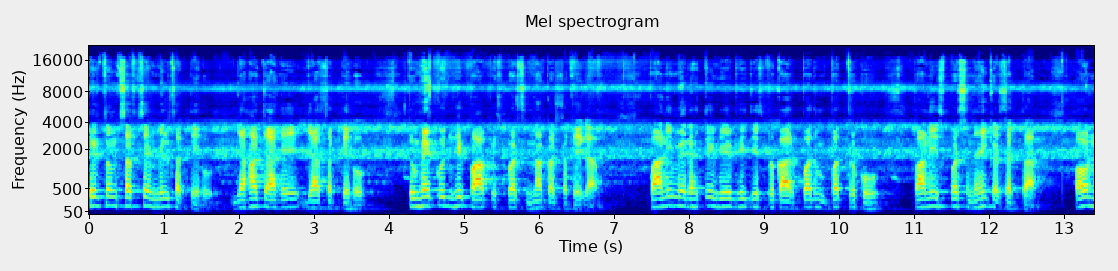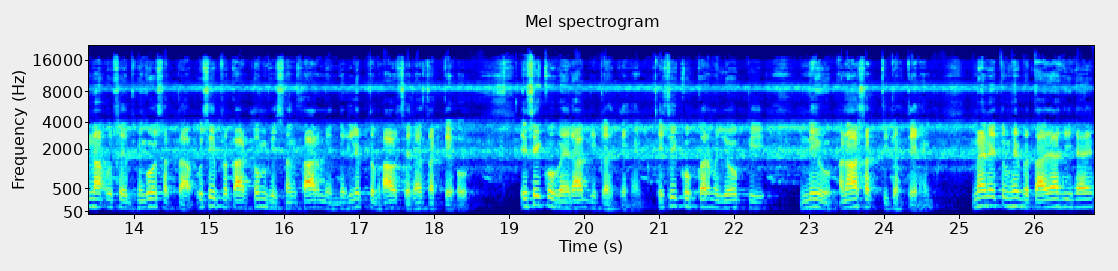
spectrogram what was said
फिर तुम सबसे मिल सकते हो, जहाँ चाहे जा सकते हो। तुम्हें कुछ भी पाप स्पर्श न कर सकेगा। पानी में रहते हुए भी जिस प्रकार पद्म पत्र को पानी स्पर्श नहीं कर सकता और न उसे भिगो सकता, उसी प्रकार तुम भी संसार में निर्लिप्त भाव से रह सकते हो। इसी को वैराग्य कहते हैं। इसी को कर्म योग की नींव अनासक्ति कहते हैं। मैंने तुम्हें बताया ही है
